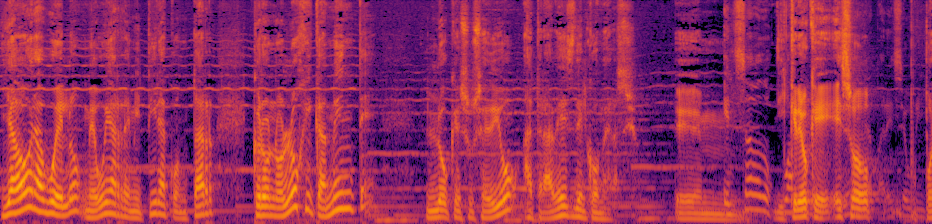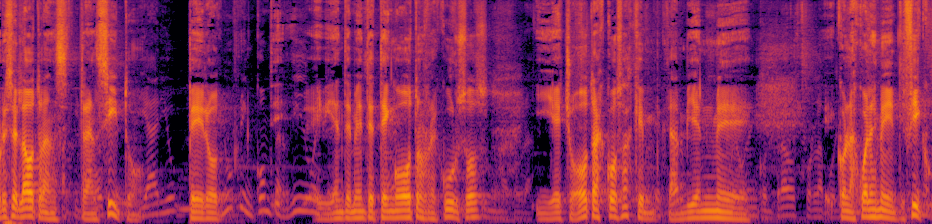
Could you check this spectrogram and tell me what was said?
Y ahora, abuelo, me voy a remitir a contar cronológicamente lo que sucedió a través del comercio. Em, y creo que eso, por ese lado transito, pero evidentemente tengo otros recursos y he hecho otras cosas que también me, con las cuales me identifico.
